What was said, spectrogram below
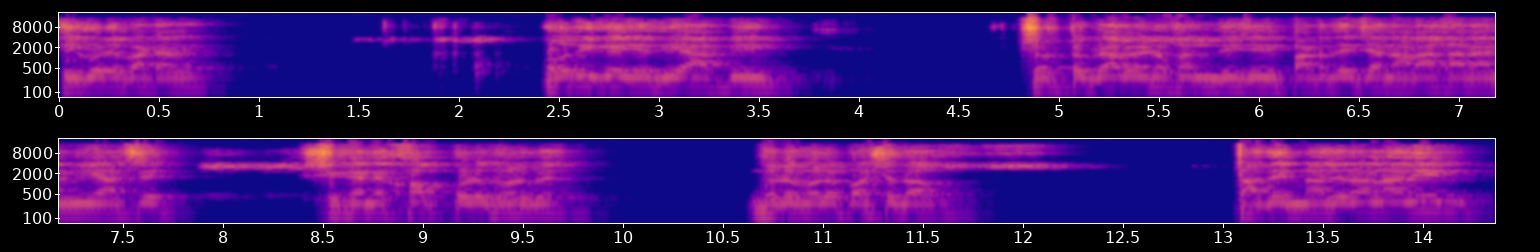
কি করে পাঠাবে? ওদিকে যদি আপনি চট্টগ্রামের ওখান দিয়ে যদি পাঠাতে চান আড়াকার আর্মি আছে সেখানে খপ করে ধরবে। ধরে বলে পয়সা দাও। তাদের নজরানা দিন।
